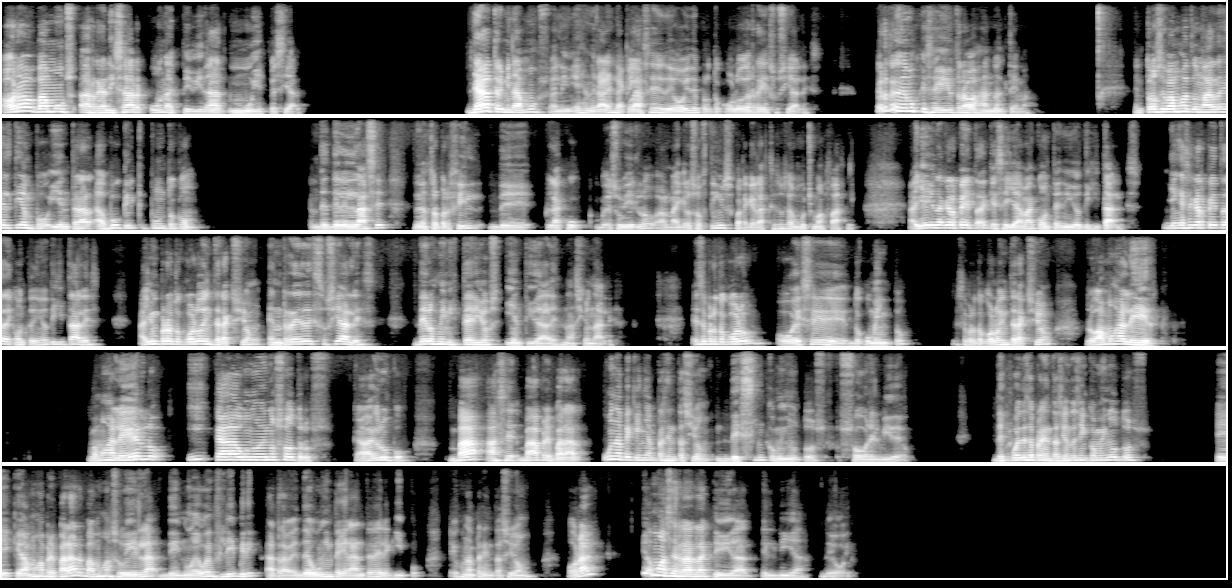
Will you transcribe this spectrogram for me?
Ahora vamos a realizar una actividad muy especial. Ya terminamos en líneas generales la clase de hoy de protocolo de redes sociales, pero tenemos que seguir trabajando el tema. Entonces vamos a tomarnos el tiempo y entrar a booklick.com desde el enlace de nuestro perfil de la Q. Voy a subirlo al Microsoft Teams para que el acceso sea mucho más fácil. Ahí hay una carpeta que se llama contenidos digitales. Y en esa carpeta de contenidos digitales hay un protocolo de interacción en redes sociales de los ministerios y entidades nacionales. Ese protocolo o ese documento, ese protocolo de interacción, lo vamos a leer. Vamos a leerlo y cada uno de nosotros, cada grupo, va a, preparar una pequeña presentación de 5 minutos sobre el video. Después de esa presentación de 5 minutos eh, que vamos a preparar, vamos a subirla de nuevo en Flipgrid a través de un integrante del equipo. Es una presentación oral y vamos a cerrar la actividad el día de hoy.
